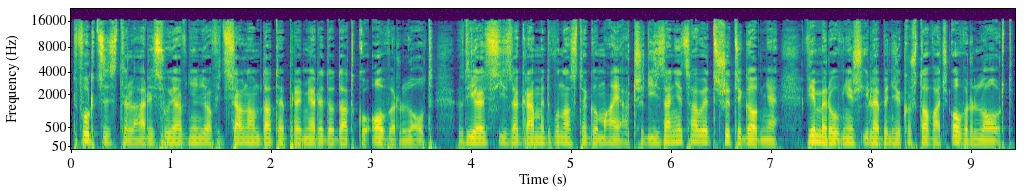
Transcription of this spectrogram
Twórcy Stellaris ujawnili oficjalną datę premiery dodatku Overload. W DLC zagramy 12 maja, czyli za niecałe 3 tygodnie. Wiemy również ile będzie kosztować Overlord.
